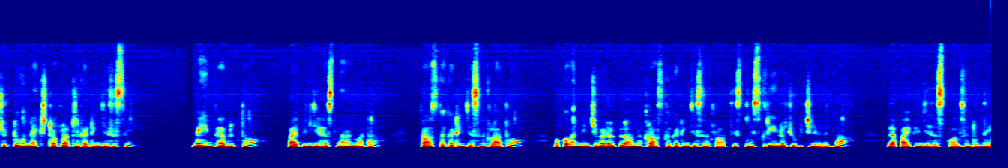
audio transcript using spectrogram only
చుట్టూ ఉన్న ఎక్స్ట్రా క్లాత్‌ని కటింగ్ చేసేసి మెయిన్ ఫ్యాబ్రిక్‌తో పైపింగ్ చేసేస్తున్నాను అనమాట క్రాస్‌గా కటింగ్ చేసిన క్లాత్ ఒక వన్ ఇంచ్ వెడల్పులో ఉన్న క్రాస్‌గా కటింగ్ చేసిన క్లాత్ తీసుకొని స్క్రీన్‌లో చూపించిన విధంగా ఇలా పైపింగ్ చేసేసుకోవాల్సి ఉంటుంది.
